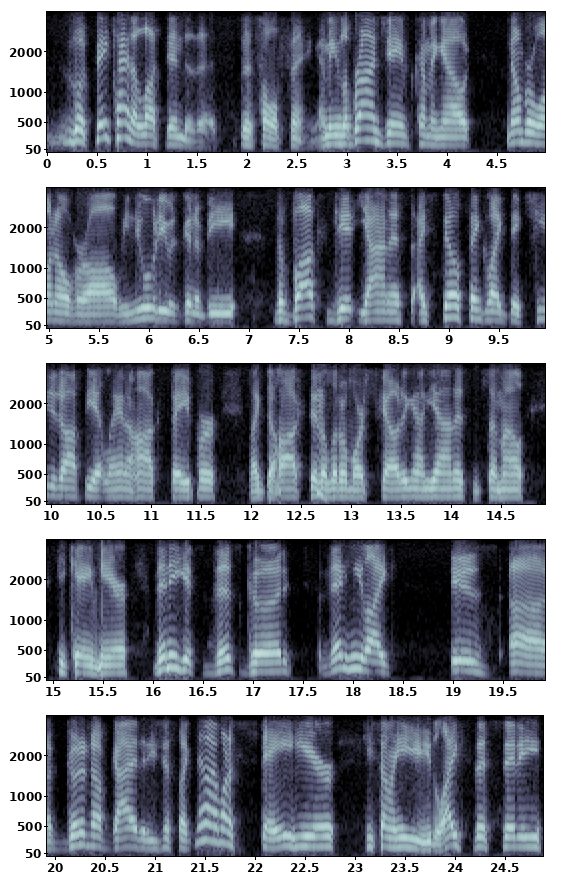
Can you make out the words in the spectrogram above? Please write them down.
look, they kind of lucked into this this whole thing. I mean, LeBron James coming out number one overall. We knew what he was going to be. The Bucks get Giannis. I still think like they cheated off the Atlanta Hawks paper. Like the Hawks did a little more scouting on Giannis, and somehow he came here. Then he gets this good. Then he like is a good enough guy that he's just like, no, I want to stay here. He's someone he likes this city.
